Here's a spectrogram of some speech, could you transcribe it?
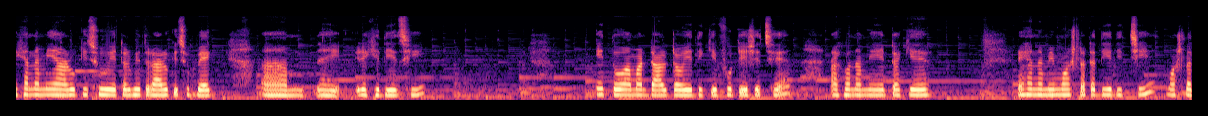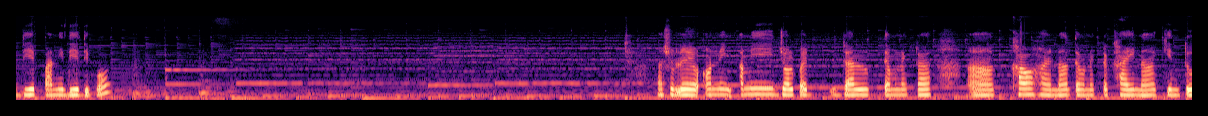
এখানে আমি আরও কিছু, এটার ভেতরে আরও কিছু ব্যাগ রেখে দিয়েছি। এই তো আমার ডালটাও এদিকে ফুটে এসেছে। এখন আমি এটাকে, এখানে আমি মশলাটা দিয়ে দিচ্ছি। মশলা দিয়ে পানি দিয়ে দিব। আসলে অনেক, আমি জলপাই ডাল তেমন একটা খাওয়া হয় না, তেমন একটা খাই না। কিন্তু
